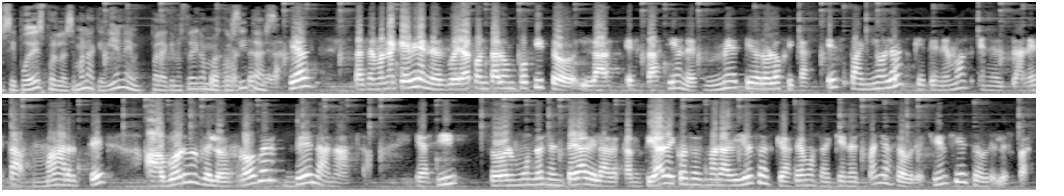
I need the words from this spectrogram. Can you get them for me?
si puedes, pues la semana que viene, para que nos traigan más pues cositas. Gracias. La semana que viene os voy a contar un poquito las estaciones meteorológicas españolas que tenemos en el planeta Marte a bordo de los rovers de la NASA. Y así todo el mundo se entera de la cantidad de cosas maravillosas que hacemos aquí en España sobre ciencia y sobre el espacio.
